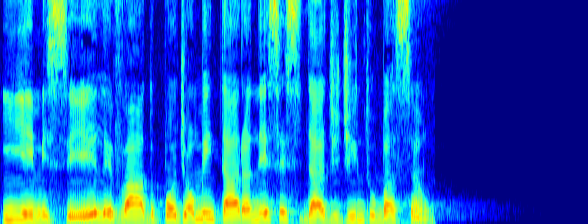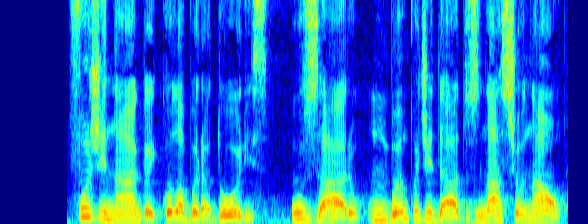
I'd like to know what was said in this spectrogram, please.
IMC elevado pode aumentar a necessidade de intubação. Fujinaga e colaboradores usaram um banco de dados nacional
